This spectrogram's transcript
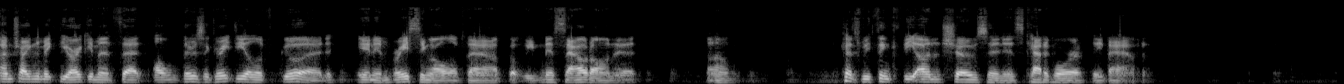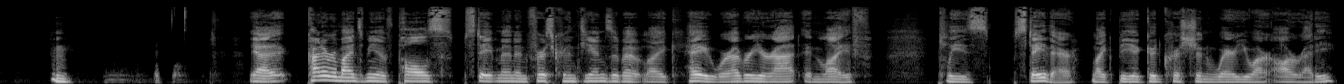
I'm trying to make the argument that oh, there's a great deal of good in embracing all of that, but we miss out on it um, because we think the unchosen is categorically bad. Hmm. Yeah, it kind of reminds me of Paul's statement in First Corinthians about like, hey, wherever you're at in life, please stay there. Like, be a good Christian where you are already.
